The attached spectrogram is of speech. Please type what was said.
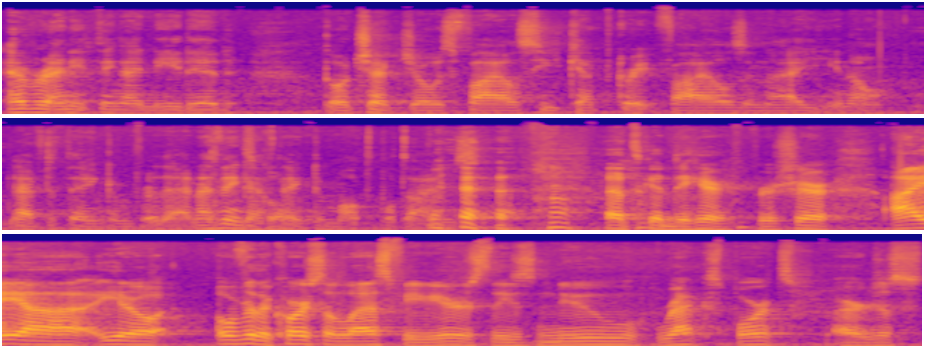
ever anything I needed, go check Joe's files. He kept great files, and I, you know, have to thank him for that. And I think I cool. thanked him multiple times. That's good to hear for sure. I, uh, you know, over the course of the last few years, these new rec sports are just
